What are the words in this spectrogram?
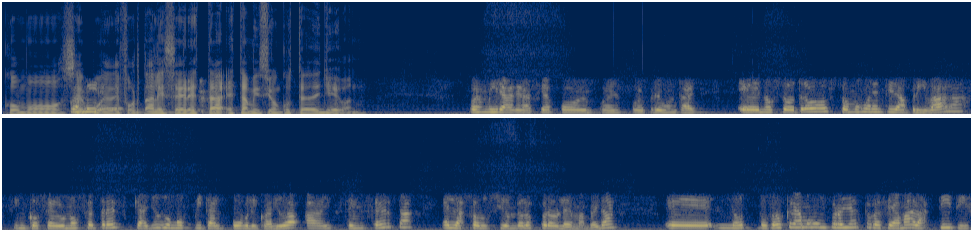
cómo pues se puede fortalecer esta, esta misión que ustedes llevan? Pues mira, gracias por, por, preguntar. Eh, nosotros somos una entidad privada, 501C3, que ayuda a un hospital público, ayuda a, se inserta en la solución de los problemas, ¿verdad? Eh, nosotros creamos un proyecto que se llama Las Titis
